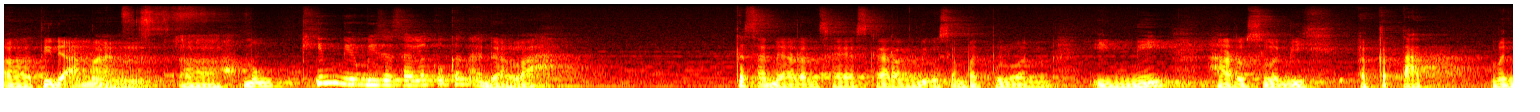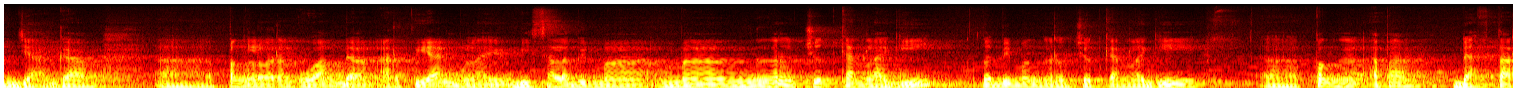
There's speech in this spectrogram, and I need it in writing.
uh, tidak aman, uh, mungkin yang bisa saya lakukan adalah kesadaran saya sekarang di usia 40-an ini harus lebih uh, ketat menjaga uh, pengeluaran uang dalam artian mulai bisa lebih me mengerucutkan lagi, lebih mengerucutkan lagi uh, penge apa daftar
